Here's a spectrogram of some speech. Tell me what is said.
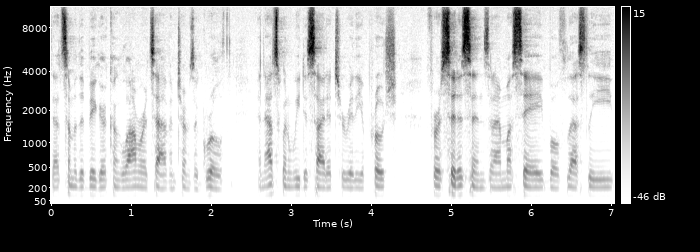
that some of the bigger conglomerates have in terms of growth. And that's when we decided to really approach First Citizens. And I must say, both Leslie,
